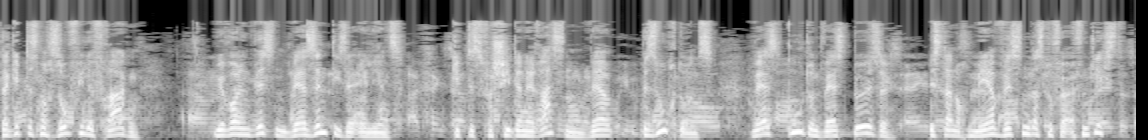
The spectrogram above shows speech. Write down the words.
da gibt es noch so viele Fragen. Wir wollen wissen, wer sind diese Aliens? Gibt es verschiedene Rassen? Wer besucht uns? Wer ist gut und wer ist böse? Ist da noch mehr Wissen, das du veröffentlichst?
